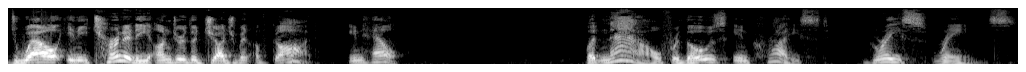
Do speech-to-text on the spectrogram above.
dwell in eternity under the judgment of God in hell. But now, for those in Christ, grace reigns.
